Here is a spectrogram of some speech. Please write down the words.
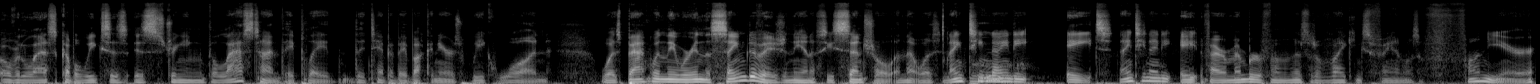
over the last couple weeks is is stringing the last time they played the Tampa Bay Buccaneers, Week One, was back when they were in the same division, the NFC Central, and that was 1998. 1998, if I remember from a Minnesota Vikings fan, was a fun year.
